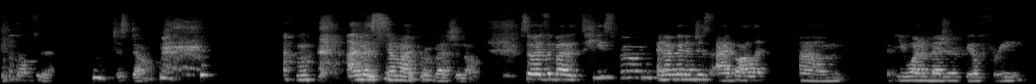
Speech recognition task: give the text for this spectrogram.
Don't do that. Just don't. I'm, a semi-professional. So it's about a teaspoon and I'm gonna just eyeball it. Um, if you wanna measure, feel free.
